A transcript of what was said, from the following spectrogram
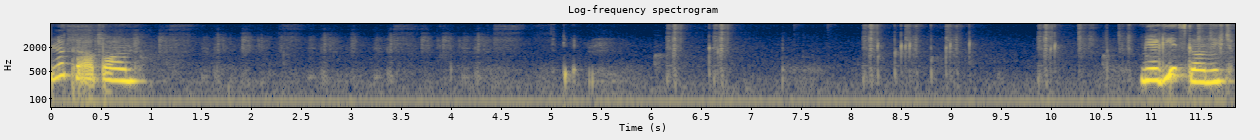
Blöcke abbauen. Mehr geht's gar nicht.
